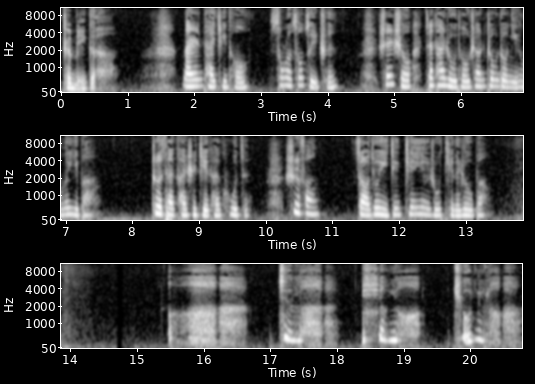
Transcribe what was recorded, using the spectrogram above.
真没感。男人抬起头，松了松嘴唇，伸手在他乳头上重重拧了一把，这才开始解开裤子。释放早就已经坚硬如铁的肉棒。啊，进来，求你了！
